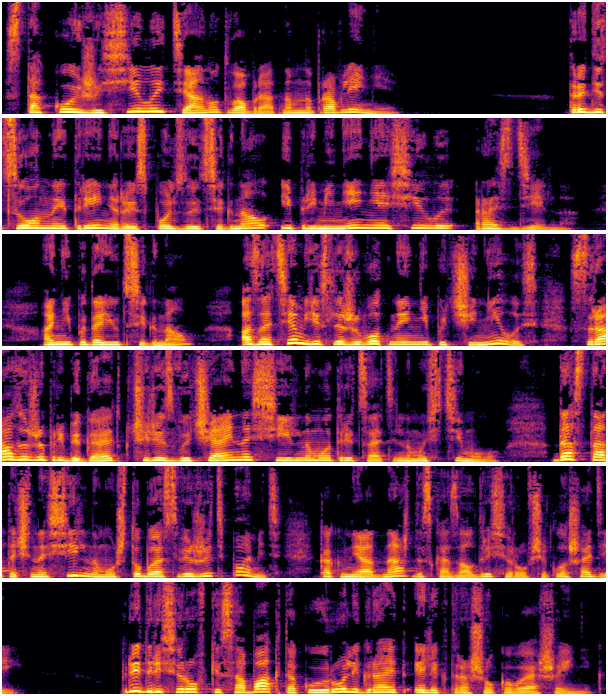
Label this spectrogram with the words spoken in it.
с такой же силой тянут в обратном направлении. Традиционные тренеры используют сигнал и применение силы раздельно. Они подают сигнал, а затем, если животное не подчинилось, сразу же прибегают к чрезвычайно сильному отрицательному стимулу, достаточно сильному, чтобы освежить память, как мне однажды сказал дрессировщик лошадей. При дрессировке собак такую роль играет электрошоковый ошейник.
